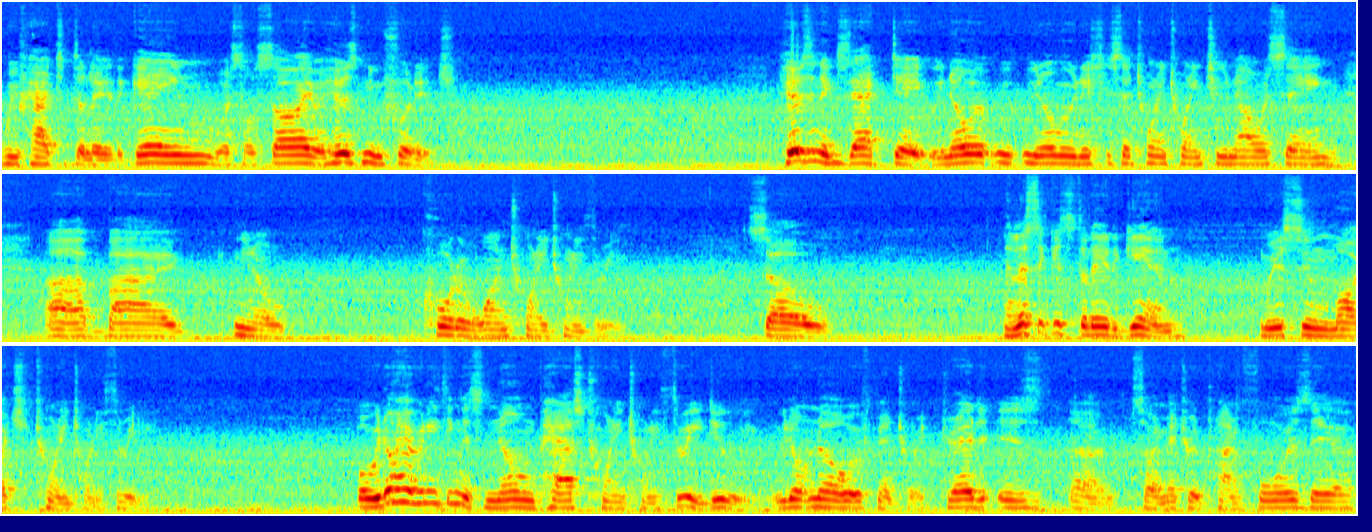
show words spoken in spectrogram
we've had to delay the game. We're so sorry, but here's new footage. Here's an exact date. We know we, we know we initially said 2022. Now we're saying uh, by you know quarter one 2023. So unless it gets delayed again, we assume March 2023. But we don't have anything that's known past 2023, do we? We don't know if Metroid Dread is, uh, sorry, Metroid Prime 4 is there.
